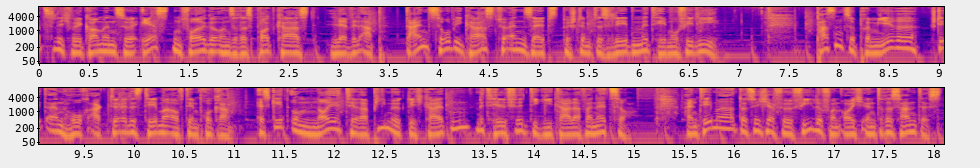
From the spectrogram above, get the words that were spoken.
Herzlich willkommen zur ersten Folge unseres Podcasts Level Up, dein Sobicast für ein selbstbestimmtes Leben mit Hämophilie. Passend zur Premiere steht ein hochaktuelles Thema auf dem Programm. Es geht um neue Therapiemöglichkeiten mit Hilfe digitaler Vernetzung. Ein Thema, das sicher für viele von euch interessant ist.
